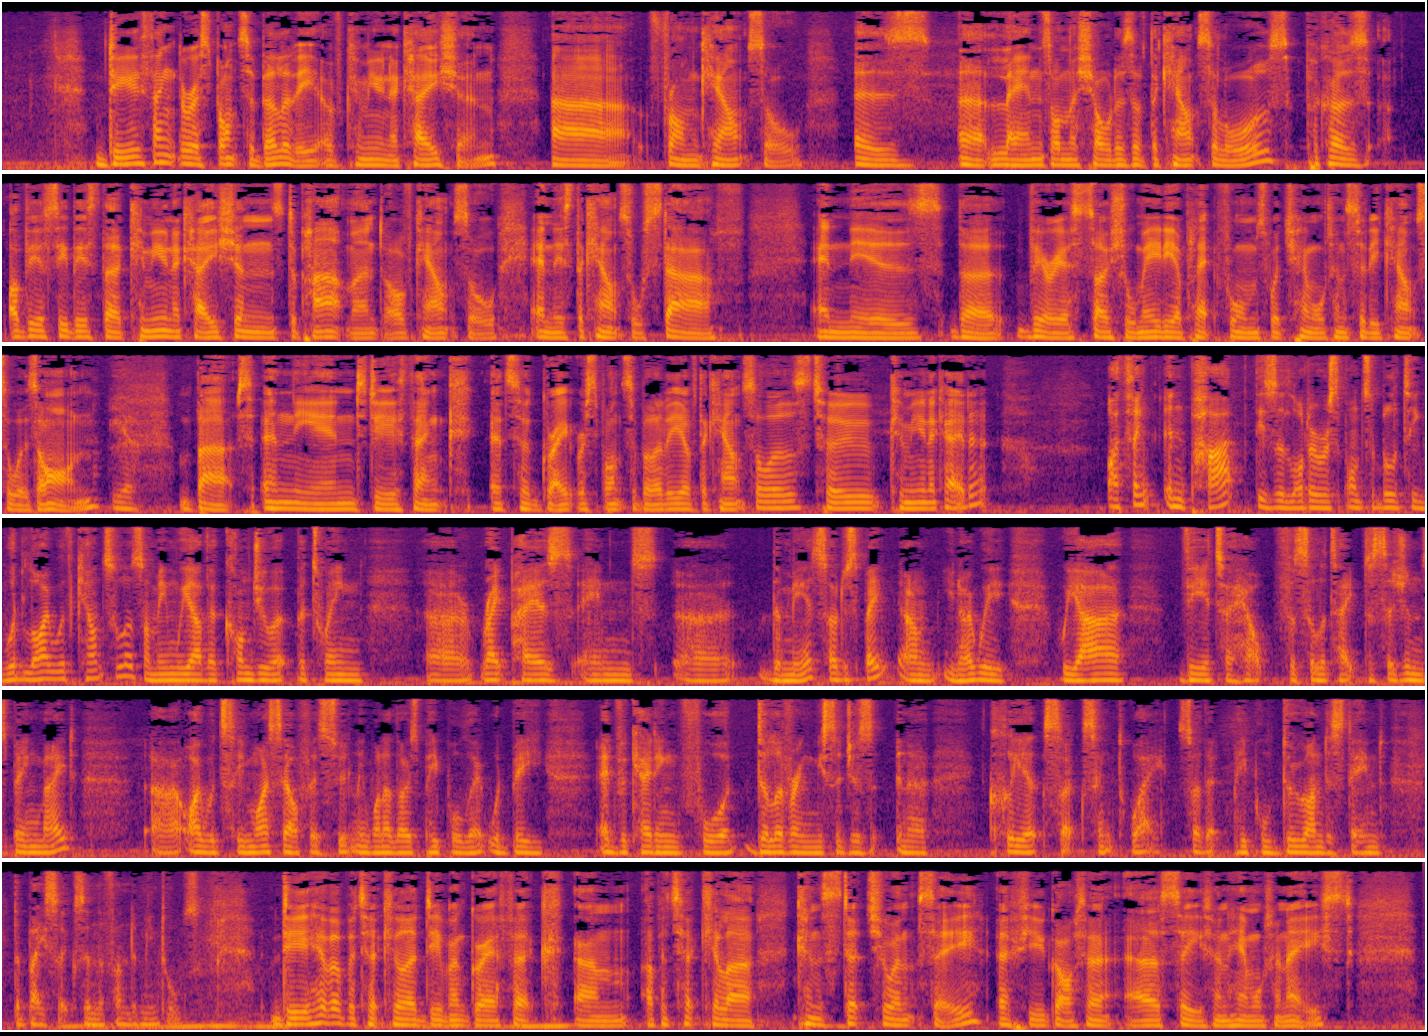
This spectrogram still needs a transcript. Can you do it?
Do you think the responsibility of communication uh, from council is uh, lands on the shoulders of the councillors? Because obviously there's the communications department of council and there's the council staff and there's the various social media platforms which Hamilton City Council is on. Yeah. But in the end, do you think it's a great responsibility of the councillors to communicate it? I think in part there's a lot of responsibility would lie with councillors. I mean, we are the conduit between uh, ratepayers and uh, the mayor, so to speak. Um, you know, we we are there to help facilitate decisions being made. Uh, I would see myself as certainly one of those people that would be advocating for delivering messages in a clear, succinct way so that people do understand the basics and the fundamentals. Do you have a particular demographic, um, a particular constituency, if you got a, a, seat in Hamilton East,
